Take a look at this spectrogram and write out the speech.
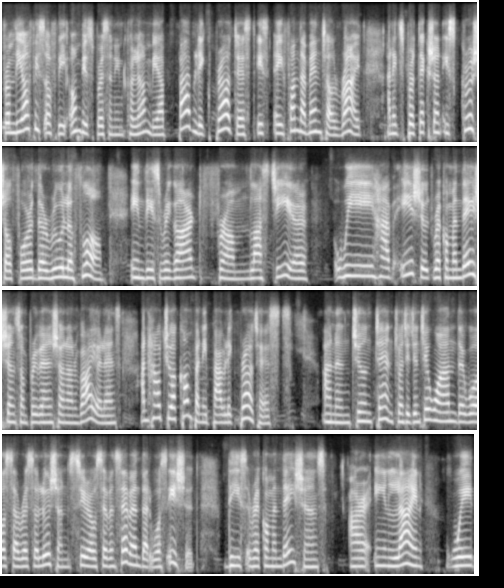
From the Office of the Ombudsperson in Colombia, public protest is a fundamental right and its protection is crucial for the rule of law. In this regard, from last year, we have issued recommendations on prevention and violence and how to accompany public protests. And on June 10, 2021, there was a resolution 077 that was issued. These recommendations are in line with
